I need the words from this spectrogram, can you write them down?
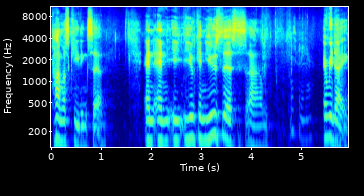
Thomas Keating said. And, and you can use this um, every day.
